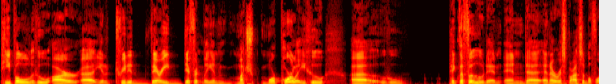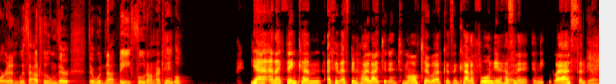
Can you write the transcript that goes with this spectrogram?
people who are you know treated very differently and much more poorly, who who pick the food and and uh, and are responsible for it, and without whom there there would not be food on our table. Yeah, and I think um, I think that's been highlighted in tomato workers in California, hasn't right. it? In the US, and yeah.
